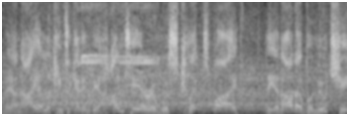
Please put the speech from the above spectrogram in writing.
Rianaya looking to get in behind here and was clipped by Leonardo Bonucci,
